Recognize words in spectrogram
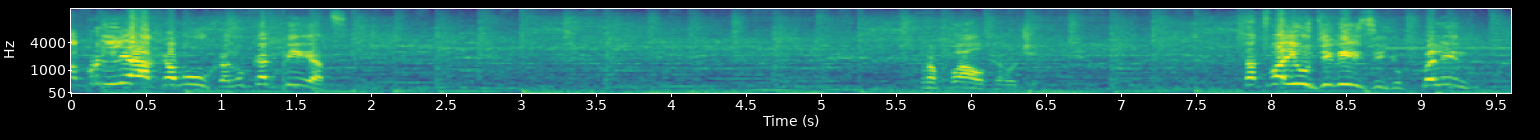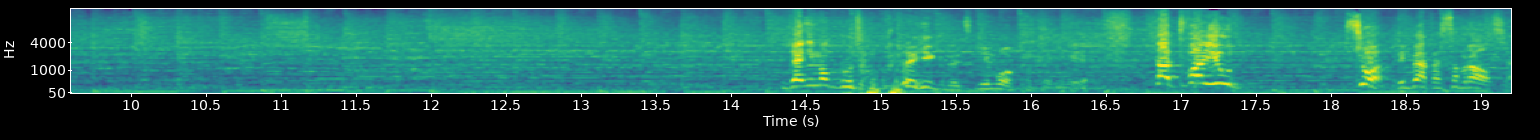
Да бляха-муха, ну капец! Пропал, короче. Да твою дивизию, блин! Я не могу там прыгнуть, не мог, по крайней мере. Да твою... Все, ребята, собрался.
